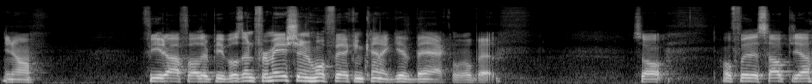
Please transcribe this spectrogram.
you know, feed off other people's information. Hopefully I can kind of give back a little bit. So hopefully this helped you.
